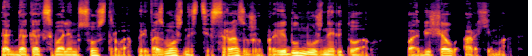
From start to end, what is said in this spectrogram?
«Тогда как свалим с острова, при возможности сразу же проведу нужный ритуал», — пообещал Архимаг.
